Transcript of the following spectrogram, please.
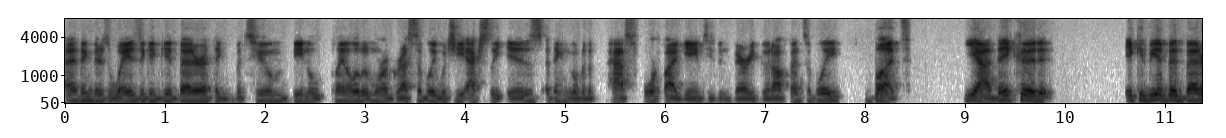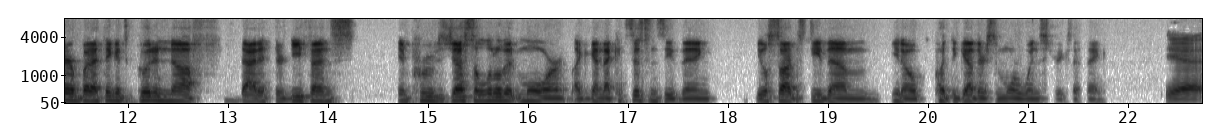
I think there's ways it could get better. I think Batum being playing a little bit more aggressively, which he actually is. I think over the past four or five games, he's been very good offensively. But yeah, they could it could be a bit better, but I think it's good enough that if their defense improves just a little bit more, like again, that consistency thing, you'll start to see them, you know, put together some more win streaks, I think. Yeah.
